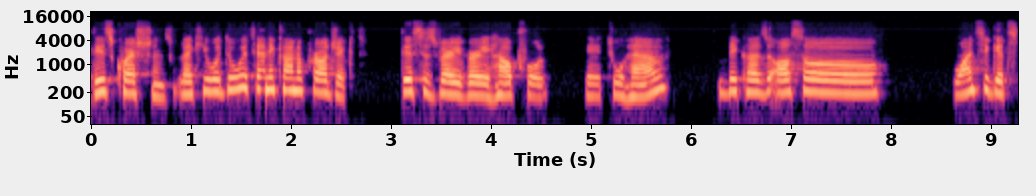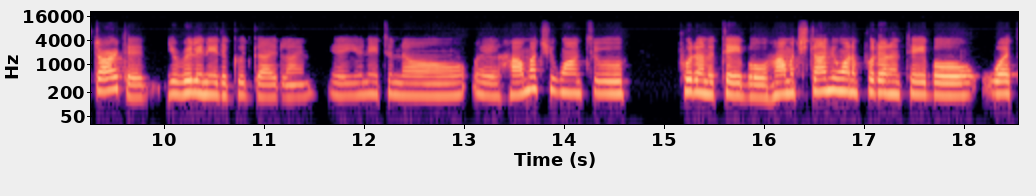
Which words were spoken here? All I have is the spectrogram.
these questions, like you would do with any kind of project, this is very, very helpful uh, to have because also once you get started, you really need a good guideline. Yeah, you need to know uh, how much you want to put on the table, how much time you want to put on the table, what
